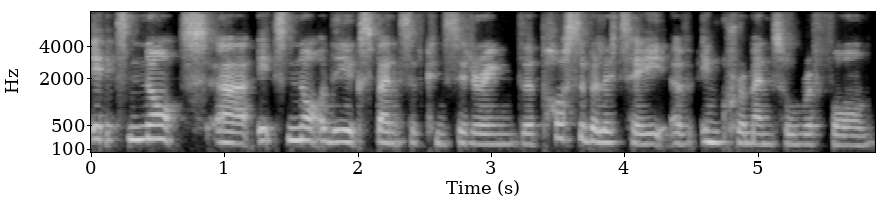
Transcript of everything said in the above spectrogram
it's not uh, it's not at the expense of considering the possibility of incremental reform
